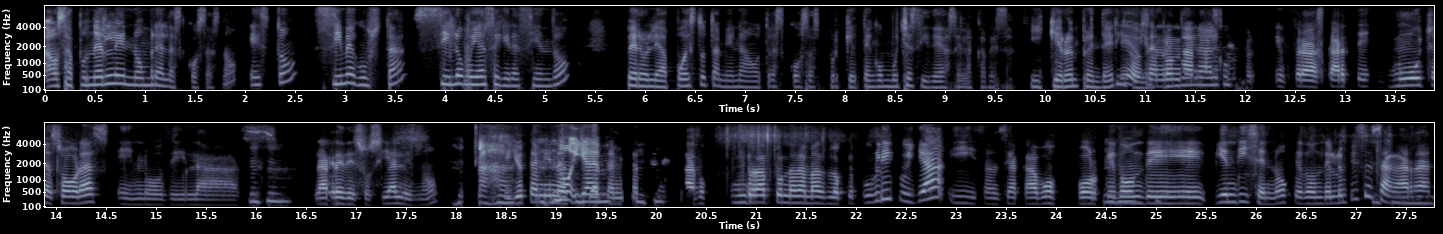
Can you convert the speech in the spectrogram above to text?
o sea, ponerle nombre a las cosas, ¿no? Esto sí me gusta, sí lo voy a seguir haciendo, pero le apuesto también a otras cosas porque tengo muchas ideas en la cabeza y quiero emprender y o sea, no algo. enfrascarte muchas horas en lo de las las redes sociales, ¿no? Ajá. yo también, no, ya, también un rato nada más lo que publico y ya, y se acabó, porque donde, bien dicen, ¿no? Que donde lo empieces a agarrar,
